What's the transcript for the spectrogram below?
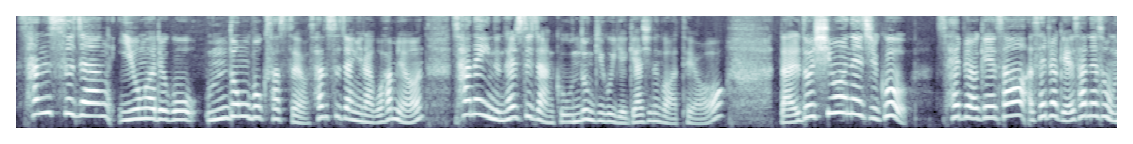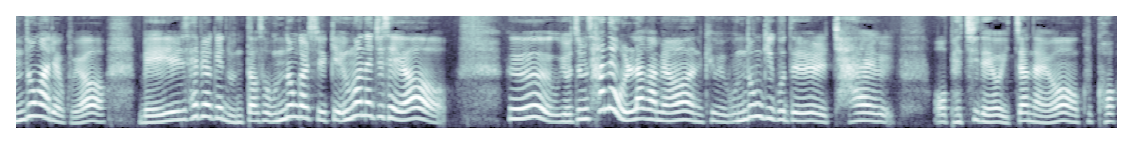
산스장 이용하려고 운동복 샀어요. 산스장이라고 하면 산에 있는 헬스장 그 운동기구 얘기하시는 것 같아요. 날도 시원해지고 새벽에서, 새벽에 산에서 운동하려고요. 매일 새벽에 눈 떠서 운동 갈 수 있게 응원해 주세요. 그, 요즘 산에 올라가면 그 운동기구들 잘, 어, 배치되어 있잖아요. 그, 거,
